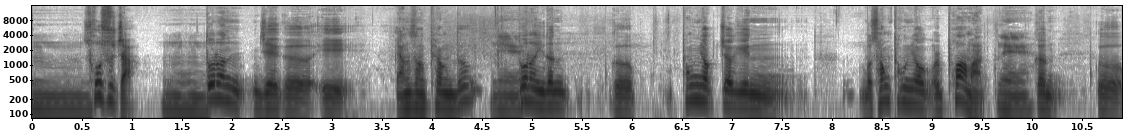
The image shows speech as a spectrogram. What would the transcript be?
음, 소수자 음, 또는 이제 그 이 양성평등 네, 또는 이런 그 폭력적인 뭐 성폭력을 포함한 네, 그그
